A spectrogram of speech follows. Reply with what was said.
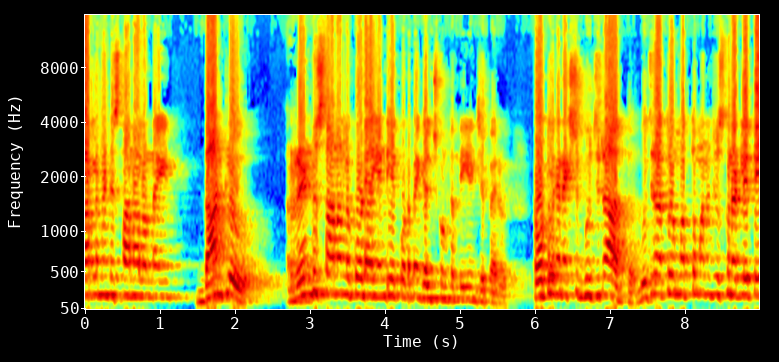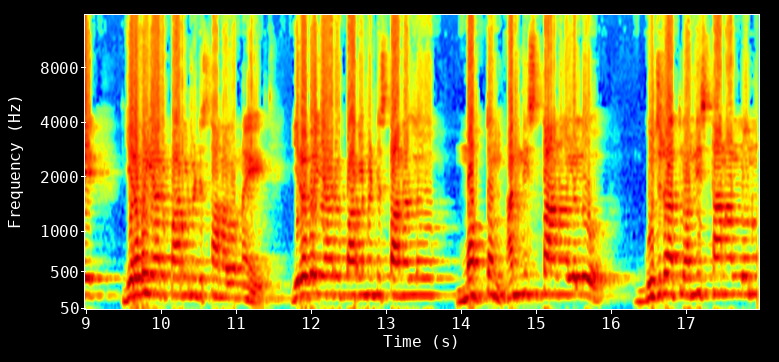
పార్లమెంటు స్థానాలు ఉన్నాయి దాంట్లో రెండు స్థానాలను కూడా ఎన్డీఏ కూటమి గెలుచుకుంటుంది అని చెప్పారు. టోటల్గా నెక్స్ట్ గుజరాత్ గుజరాత్లో మొత్తం మనం చూసుకున్నట్లయితే ఇరవై ఆరు పార్లమెంట్ స్థానాలు ఉన్నాయి. ఇరవై ఆరు పార్లమెంట్ స్థానాల్లో మొత్తం అన్ని స్థానాలలో గుజరాత్లో అన్ని స్థానాల్లోనూ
